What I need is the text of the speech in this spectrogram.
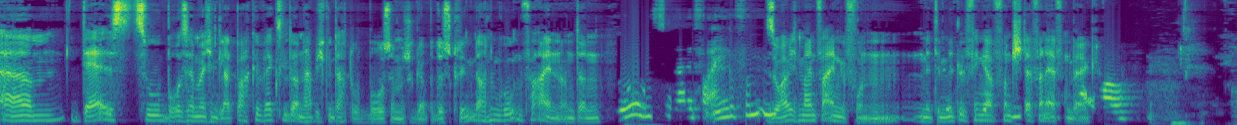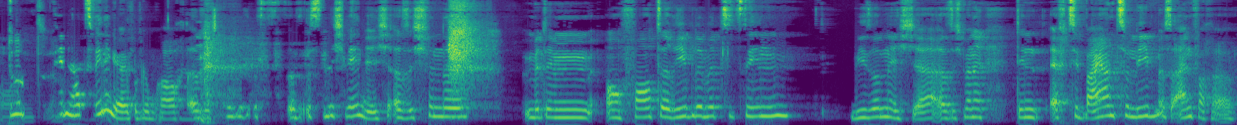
Ähm, der ist zu Borussia Mönchengladbach gewechselt und habe ich gedacht, oh, Borussia Mönchengladbach, das klingt nach einem guten Verein. Und dann. So hast du deinen Verein gefunden? So habe ich meinen Verein gefunden. Mit dem Mittelfinger von Stefan Effenberg. Wow. Du, Fede hat es weniger gebraucht. Also das ist, das ist nicht wenig. Also ich finde, mit dem Enfant terrible mitzuziehen, wieso nicht, ja? Also ich meine, den FC Bayern zu lieben ist einfacher.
